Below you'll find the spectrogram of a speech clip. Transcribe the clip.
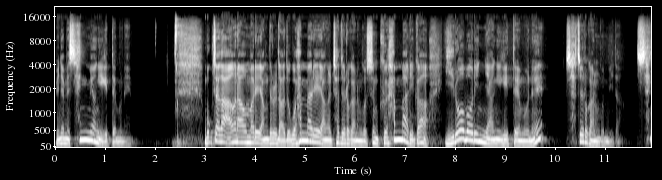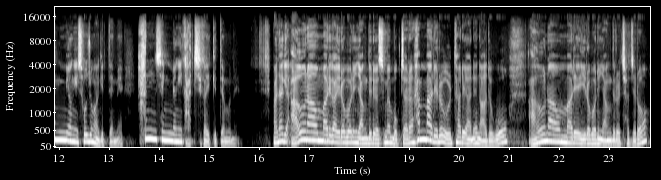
왜냐하면 생명이기 때문에. 목자가 99마리의 양들을 놔두고 한 마리의 양을 찾으러 가는 것은 그 한 마리가 잃어버린 양이기 때문에 찾으러 가는 겁니다. 생명이 소중하기 때문에 한 생명이 가치가 있기 때문에 만약에 99마리가 잃어버린 양들이었으면 목자는 한 마리를 울타리 안에 놔두고 99마리의 잃어버린 양들을 찾으러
